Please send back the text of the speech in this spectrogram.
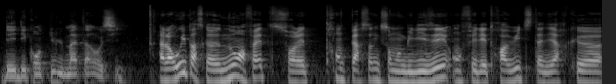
des, des contenus le matin aussi? Alors oui, parce que nous, en fait, sur les 30 personnes qui sont mobilisées, on fait les 3-8, c'est-à-dire que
